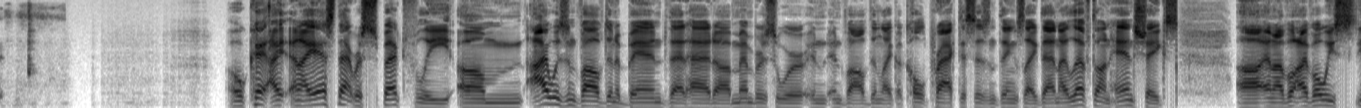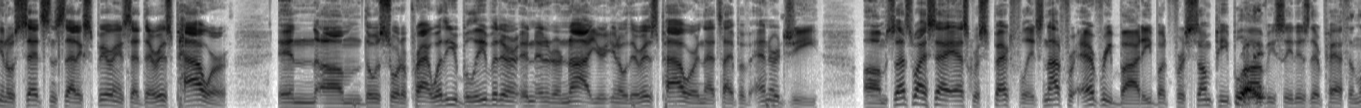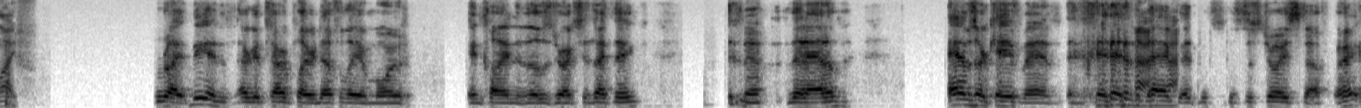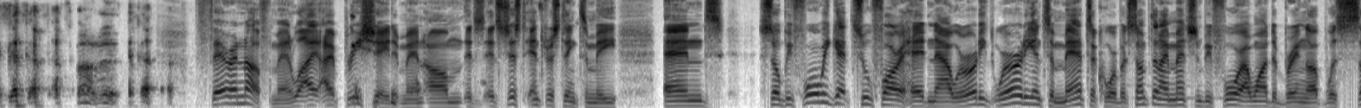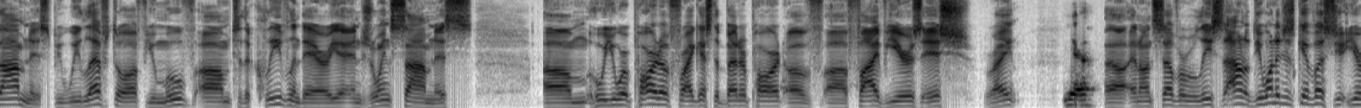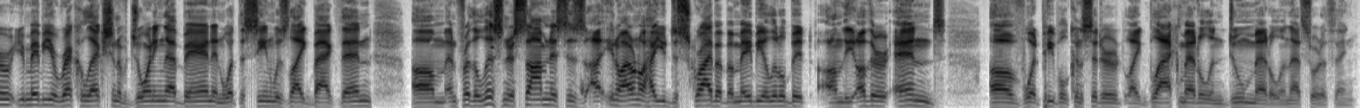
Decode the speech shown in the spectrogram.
Okay, I, and I asked that respectfully. Um, I was involved in a band that had uh, members who were in, involved in like occult practices and things like that, and I left on handshakes. Uh, and I've I've always you know said since that experience that there is power in um, those sort of practice. Whether you believe it or, in, in, it or not, you know there is power in that type of energy. Um, so that's why I say I ask respectfully. It's not for everybody, but for some people, right. obviously, it is their path in life. Right. Me and our guitar player definitely are more inclined in those directions. I think yeah. than Adam. Adam's our caveman in the back that just destroys stuff, right? That's about it. Fair enough, man. Well, I, I appreciate it, man. Um, it's it's just interesting to me, and so before we get too far ahead, now we're already we're already into Manticore, but something I mentioned before I wanted to bring up was Somnus. We left off. You move um to the Cleveland area and join Somnus. Um, who you were part of for, I guess, the better part of uh, five years ish, right? Yeah. Uh, and on several releases. I don't know. Do you want to just give us your, your, your, maybe your recollection of joining that band and what the scene was like back then? Um, and for the listener, Somnus is, uh, you know, I don't know how you describe it, but maybe a little bit on the other end of what people consider like black metal and doom metal and that sort of thing.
